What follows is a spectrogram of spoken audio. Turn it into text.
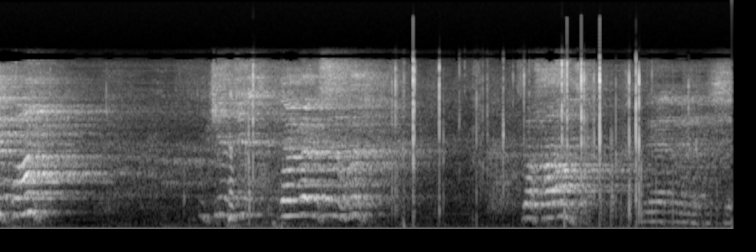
bir puan. İkinci devre bir sıfır. Olun. Ne öyle bir şey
